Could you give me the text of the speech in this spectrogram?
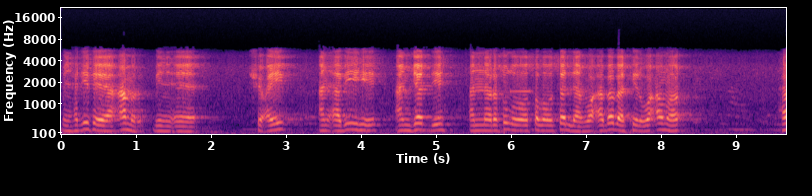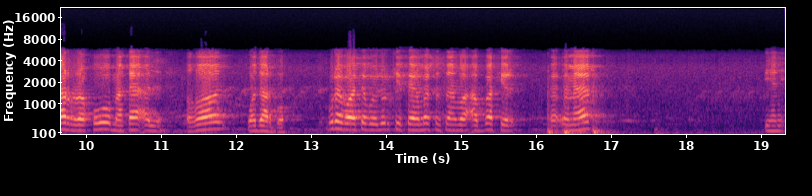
Min hədis Əmr bin e, Şüeyb ən əbihi ən cəddih ənə Rasulullah sallallahu aleyhi ve sellem və Əbə Bəkir və Əmr hərrəqu mətəəl qal və darbuh. Bu rəvayətdə buyurur ki, Peyğəmbər s.ə.v və Əbbəkir və Ömər yəni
